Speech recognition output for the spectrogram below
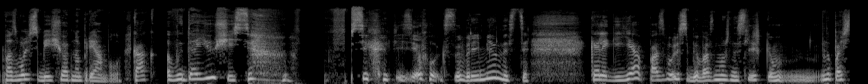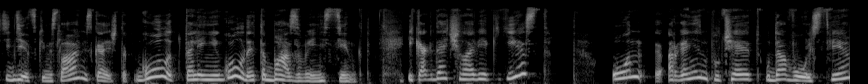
Позволь себе еще одну преамбулу. Как выдающийся психофизиолог современности. Коллеги, я позволю себе, возможно, слишком, ну, почти детскими словами сказать, что голод, утоление голода – это базовый инстинкт. И когда человек ест, он, организм получает удовольствие,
